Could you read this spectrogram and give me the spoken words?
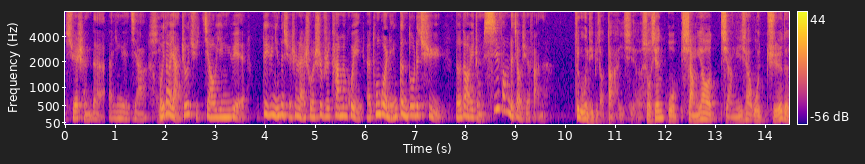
学成的呃音乐家，回到亚洲去教音乐，对于您的学生来说，是不是他们会呃通过您更多的去得到一种西方的教学法呢？这个问题比较大一些。首先，我想要讲一下，我觉得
